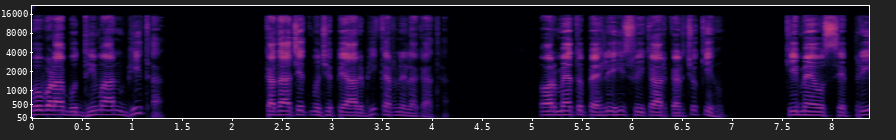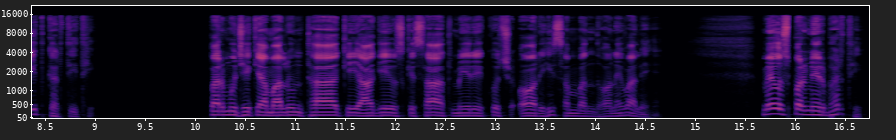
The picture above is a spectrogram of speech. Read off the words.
वो बड़ा बुद्धिमान भी था। कदाचित मुझे प्यार भी करने लगा था। और मैं तो पहले ही स्वीकार कर चुकी हूँ कि मैं उससे प्रीत करती थी। पर मुझे क्या मालूम था कि आगे उसके साथ मेरे कुछ और ही संबंध होने वाले हैं। मैं उस पर निर्भर थी।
